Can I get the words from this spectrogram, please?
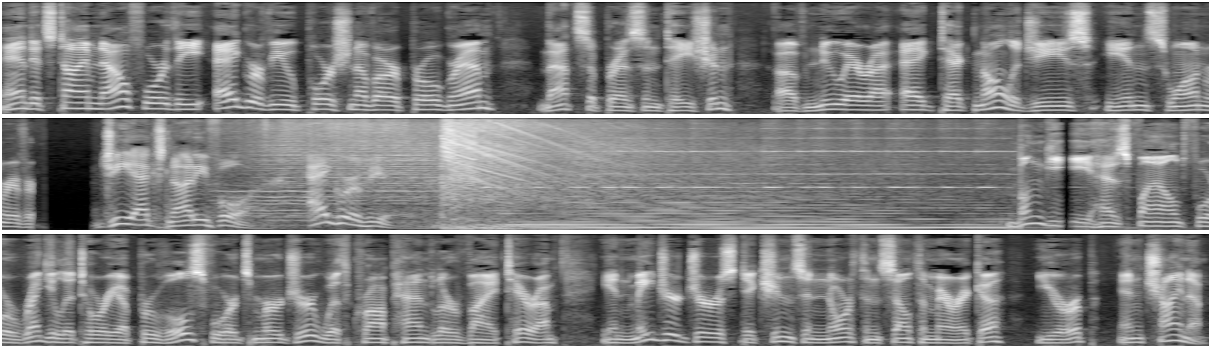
And it's time now for the Ag Review portion of our program. That's a presentation of New Era Ag Technologies in Swan River. GX94 Ag Bunge has filed for regulatory approvals for its merger with crop handler Viterra in major jurisdictions in North and South America, Europe, and China,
